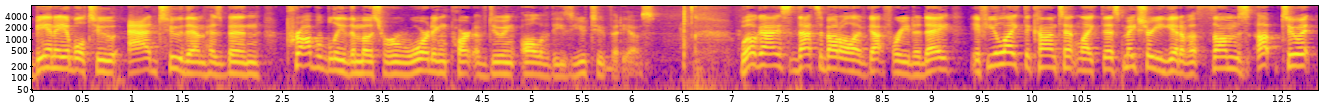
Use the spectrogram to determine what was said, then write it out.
being able to add to them has been probably the most rewarding part of doing all of these YouTube videos. Well guys, that's about all I've got for you today. If you like the content like this, make sure you give a thumbs up to it.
